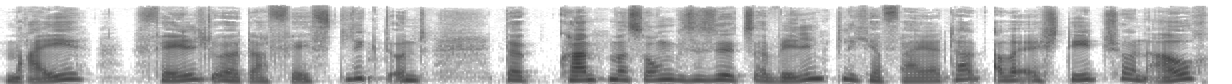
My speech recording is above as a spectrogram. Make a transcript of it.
Mai fällt oder da festliegt. Und da kann man sagen, das ist jetzt ein weltlicher Feiertag, aber er steht schon auch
